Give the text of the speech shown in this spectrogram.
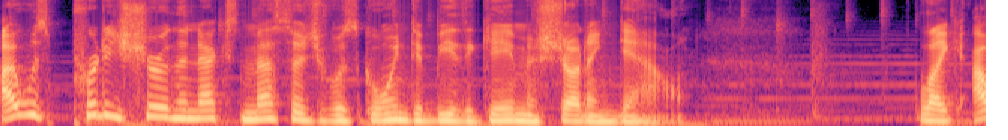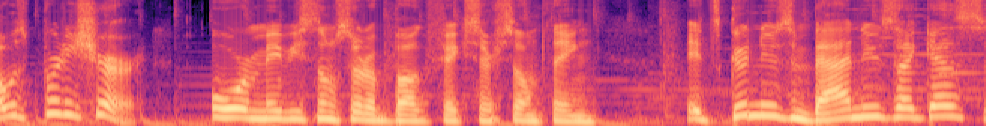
I was pretty sure the next message was going to be the game is shutting down. Like I was pretty sure or maybe some sort of bug fix or something. It's good news and bad news, I guess,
